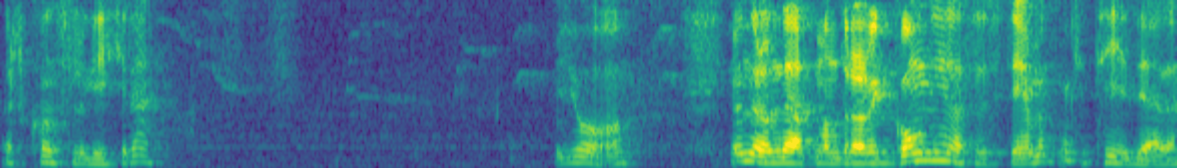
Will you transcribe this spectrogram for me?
För konstig logik i det? Ja. Jag undrar om det är att man drar igång hela systemet mycket tidigare.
